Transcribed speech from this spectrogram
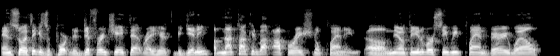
And so I think it's important to differentiate that right here at the beginning. I'm not talking about operational planning. Um, you know, at the university, we plan very well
